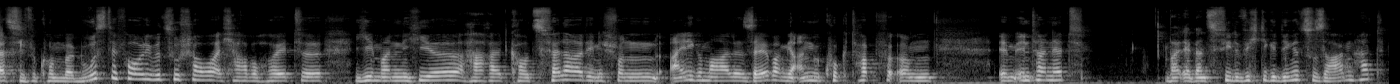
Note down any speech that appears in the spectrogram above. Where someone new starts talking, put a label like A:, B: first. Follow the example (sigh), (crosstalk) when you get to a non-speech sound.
A: Herzlich willkommen bei Bewusst TV, liebe Zuschauer. Ich habe heute jemanden hier, Harald Kautz-Feller, den ich schon einige Male selber mir angeguckt habe ähm, im Internet, weil er ganz viele wichtige Dinge zu sagen hat.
